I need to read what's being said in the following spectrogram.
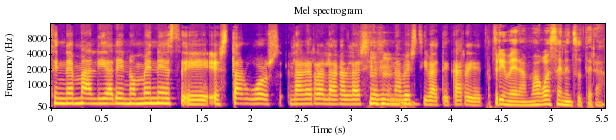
zinemaliaren omenez e, Star Wars, La Guerra de la Galaxiaren abesti bat ekarri dut. Primera, magoazen entzutera.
